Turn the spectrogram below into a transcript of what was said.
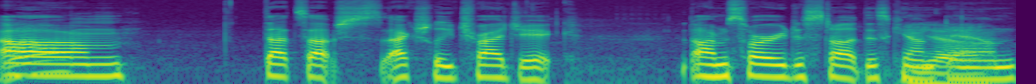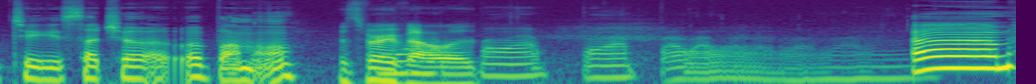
Well- um, that's act- actually tragic. I'm sorry to start this countdown to such a, a bummer. It's very valid. Um,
